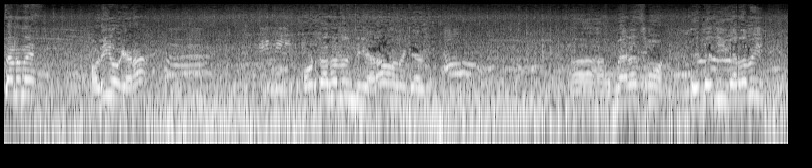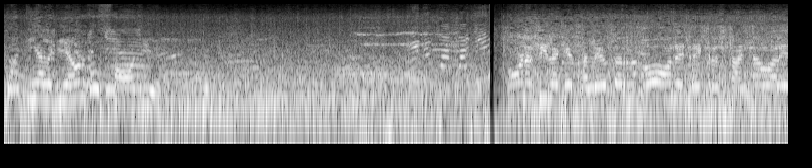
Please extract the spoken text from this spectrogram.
ਰੁਕਣ ਇਹਨਾਂ ਨੇ ਹੌਲੀ ਹੋ ਗਿਆ ਨਾ। ਨਹੀਂ ਨਹੀਂ ਹੁਣ ਤਾਂ ਸਾਨੂੰ ਨਜ਼ਾਰਾ ਆਉਣ ਲੱਗਿਆ ਸੀ ਹਾਂ ਮੈਂ ਤਾਂ ਸੌਂ ਇਦਾਂ ਜੀ ਕਰਦਾ ਵੀ ਤਾਕੀਆਂ ਲੱਗੀਆਂ ਹੁਣ ਤਾਂ ਸੌਂ ਜੀਏ ਹੁਣ ਅਸੀਂ ਲੱਗੇ ਥੱਲੇ ਉਤਰਨ, ਉਹ ਆਉਂਦੇ ਟਰੈਕਟਰ ਸਟੰਟਾਂ ਵਾਲੇ।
